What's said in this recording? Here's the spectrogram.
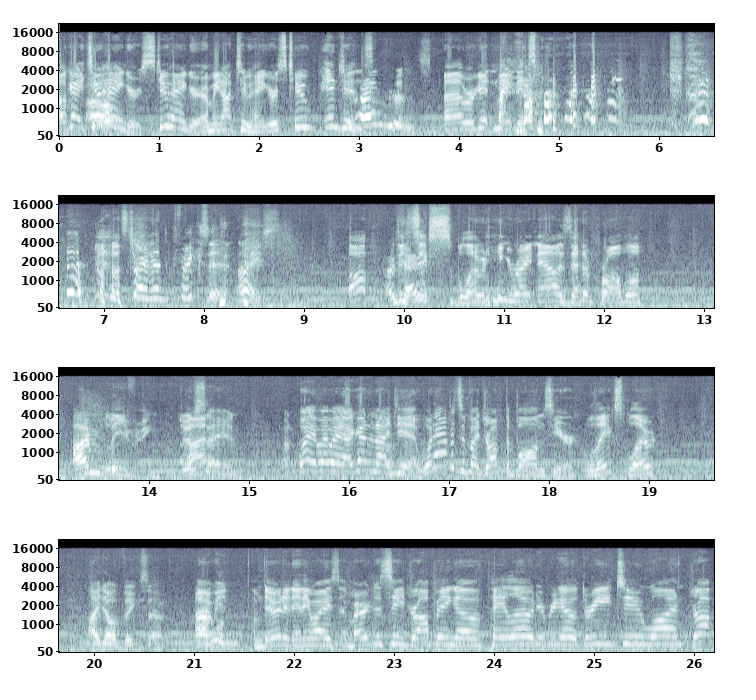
Okay, two Oh. hangars. Two hanger. I mean, not two hangars. Two engines. Two engines. Uh, we're getting maintenance. Straight in to fix it. Nice. oh, Okay. it's exploding right now. Is that a problem? I'm leaving. Just Uh, saying. Wait, wait, wait. I got an idea. What happens if I drop the bombs here? Will they explode? I don't think so. I right, well, mean, I'm doing it anyways. Emergency dropping of payload. Here we go. Three, two, one, drop.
